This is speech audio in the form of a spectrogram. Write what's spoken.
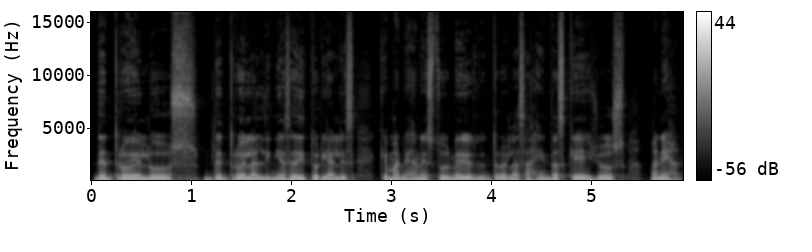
dentro de los dentro de las líneas editoriales que manejan estos medios, dentro de las agendas que ellos manejan.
